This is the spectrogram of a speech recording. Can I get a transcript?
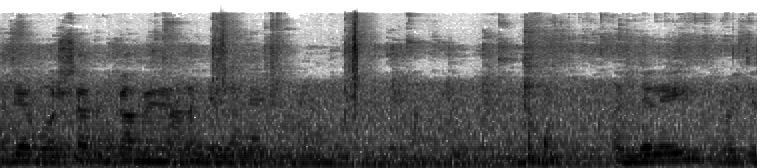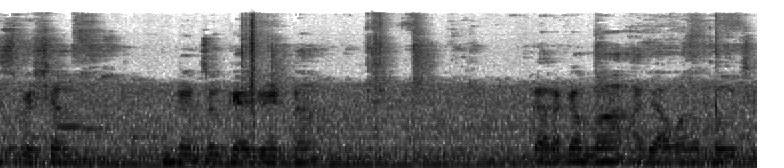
આજે વરસાદ મુકામે આણંદ જિલ્લાને Anjali multi special intensive care યુનિટના કાર્યક્રમમાં આજે આવવાનું થયું છે.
